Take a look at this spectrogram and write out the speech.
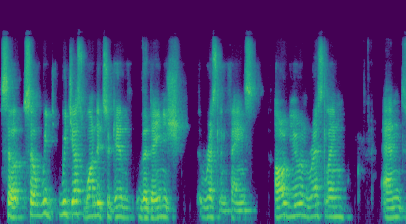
so so we we just wanted to give the Danish wrestling fans our view on wrestling and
